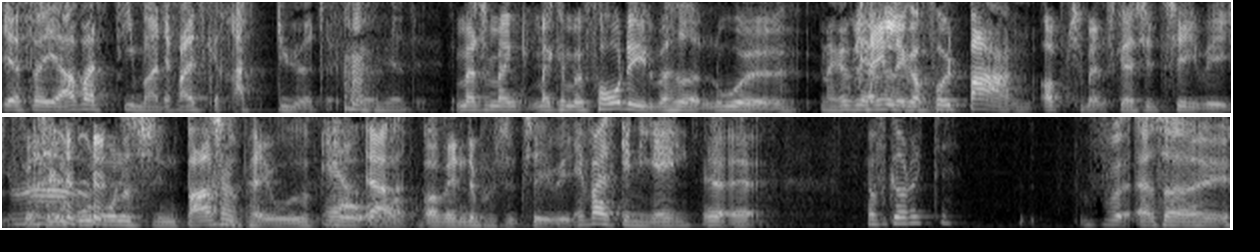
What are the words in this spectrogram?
Ja, så i arbejdstimer er det faktisk ret dyrt. Jamen, altså, man, man kan med fordel, hvad hedder det nu, øh, Man kan planlægge at få et barn op til man skal have sit tv, for så kan bruge nogle af sin barselperiode på Ja. ja. at, at vente på sit tv. Det er faktisk genialt. Ja, ja. Hvorfor gjorde du ikke det? For, altså, øh,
